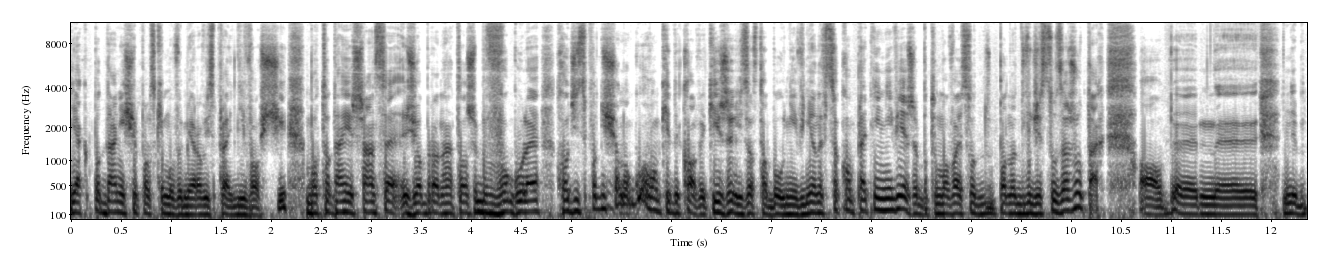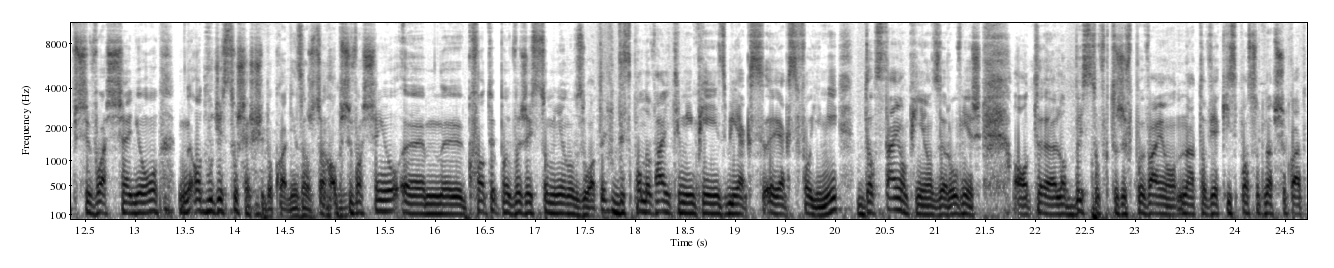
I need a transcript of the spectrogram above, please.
jak poddanie się polskiemu wymiarowi sprawiedliwości, bo to daje szansę Ziobro na to, żeby w ogóle chodzić z podniesioną głową kiedykolwiek, jeżeli zostałby uniewinniony, w co kompletnie nie wierzę, bo tu mowa jest o ponad 20 zarzutach, o y, y, przywłaszczeniu o 26 dokładnie zarzutach, o przywłaszczeniu kwoty powyżej 100 milionów złotych. Dysponowali tymi pieniędzmi jak, jak swoimi. Dostają pieniądze również od e, lobbystów, którzy wpływają na to, w jaki sposób na przykład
